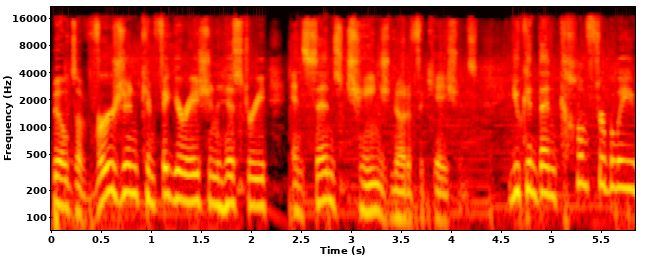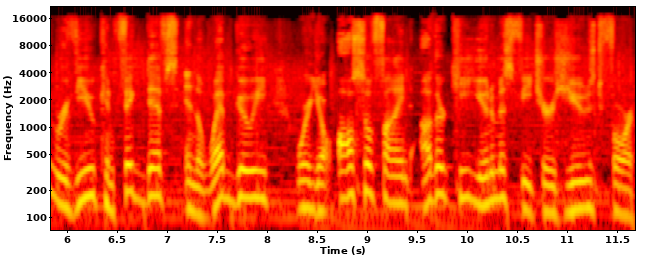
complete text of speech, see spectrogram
builds a version configuration history, and sends change notifications. You can then comfortably review config diffs in the web GUI, where you'll also find other key Unimus features used for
